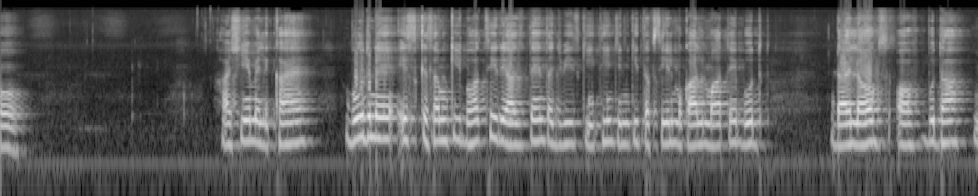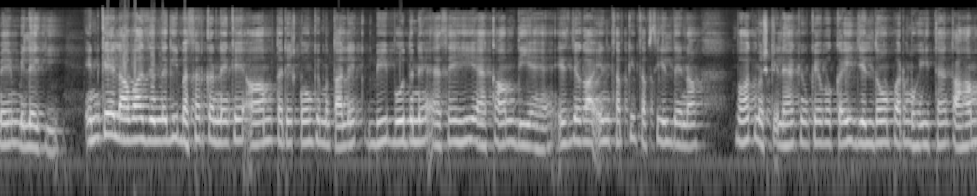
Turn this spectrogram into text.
ہوں۔ حاشیے میں لکھا ہے، بدھ نے اس قسم کی بہت سی ریاضتیں تجویز کی تھیں جن کی تفصیل مکالمات بدھ ڈائلاگز آف بدھا میں ملے گی۔ ان کے علاوہ زندگی بسر کرنے کے عام طریقوں کے متعلق بھی بدھ نے ایسے ہی احکام دیے ہیں۔ اس جگہ ان سب کی تفصیل دینا بہت مشکل ہے کیونکہ وہ کئی جلدوں پر محیط ہیں۔ تاہم،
